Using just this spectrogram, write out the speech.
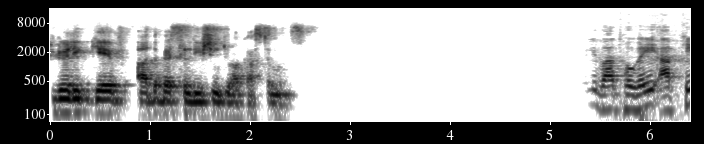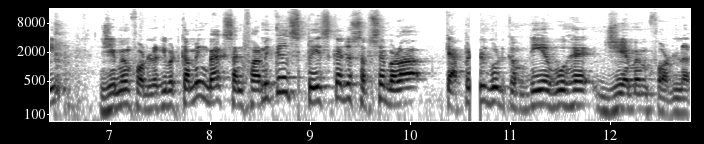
to really give the best solution to our customers. बात हो गई आपकी GMM Pfaudler की, but coming back, Sun Pharma space का जो सबसे बड़ा capital good company है, वो है GMM Pfaudler.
